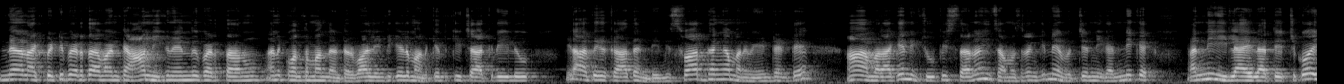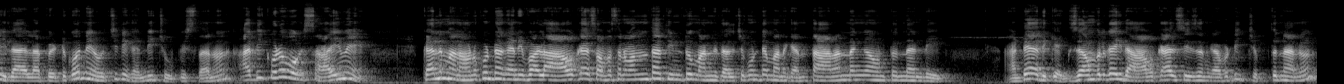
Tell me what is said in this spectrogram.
నేను నాకు పెట్టి పెడతావంటే ఆ నీకు నేను ఎందుకు పెడతాను? అని కొంతమంది అంటారు. వాళ్ళ ఇంటికి వెళ్ళి మనకెందుకు ఈ చాకరీలు? ఇలా అది కాదండి. నిస్వార్థంగా మనం ఏంటంటే అలాగే నీకు చూపిస్తాను. ఈ సంవత్సరంకి నేను వచ్చి నీకు అన్ని అన్నీ ఇలా ఇలా తెచ్చుకో ఇలా ఇలా పెట్టుకో నేను వచ్చి నీకు అన్నీ చూపిస్తాను. అది కూడా ఒక సాయమే. కానీ మనం అనుకుంటాం కానీ వాళ్ళ ఆవకాయ సంవత్సరం అంతా తింటూ మనని తలుచుకుంటే మనకి ఎంత ఆనందంగా ఉంటుందండి. అంటే అది ఎగ్జాంపుల్గా ఇది ఆవకాయ సీజన్ కాబట్టి చెప్తున్నాను.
